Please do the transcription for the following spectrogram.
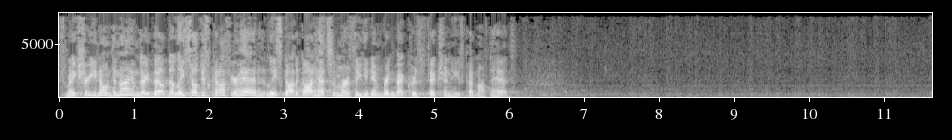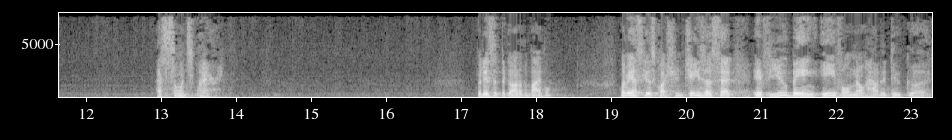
Just make sure you don't deny him. They'll, at least they'll just cut off your head. At least God, God had some mercy. He didn't bring back crucifixion. He's cutting off the heads. That's so inspiring. But is it the God of the Bible? Let me ask you this question. Jesus said, if you being evil know how to do good,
